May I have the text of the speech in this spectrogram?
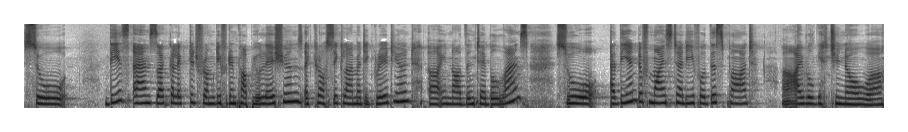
So these ants are collected from different populations across the climatic gradient uh, in northern tablelands. So at the end of my study for this part, uh, I will get to know uh,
